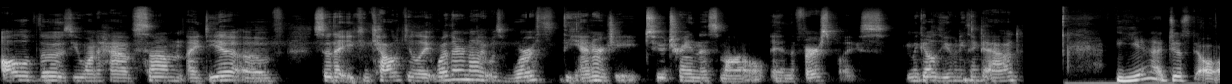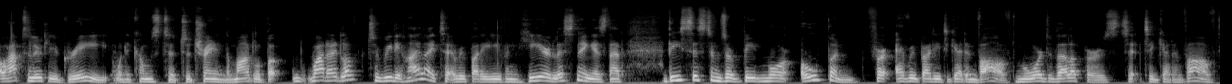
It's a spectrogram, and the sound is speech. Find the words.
All of those you want to have some idea of so that you can calculate whether or not it was worth the energy to train this model in the first place. Miguel, do you have anything to add? Yeah, just oh, oh, absolutely agree when it comes to, to training the model. But what I'd love to really highlight to everybody, even here listening, is that these systems are being more open for everybody to get involved, more developers to, to get involved.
